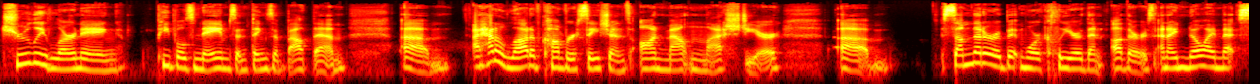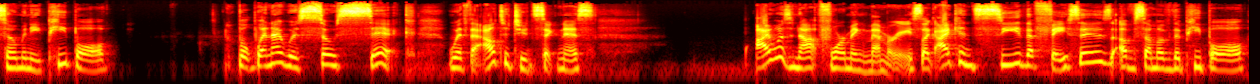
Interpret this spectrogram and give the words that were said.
truly learning people's names and things about them. Um, I had a lot of conversations on Mountain last year. Um, some that are a bit more clear than others. And I know I met so many people, but when I was so sick with the altitude sickness, I was not forming memories. Like I can see the faces of some of the people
